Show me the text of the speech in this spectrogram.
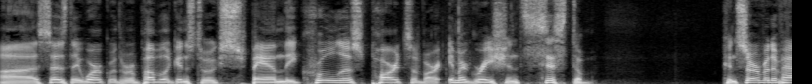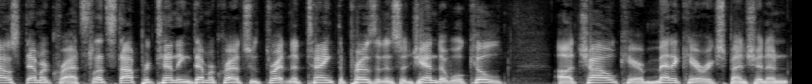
uh, says they work with Republicans to expand the cruelest parts of our immigration system. Conservative House Democrats, let's stop pretending Democrats who threaten to tank the president's agenda will kill uh, child care, Medicare expansion, and,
